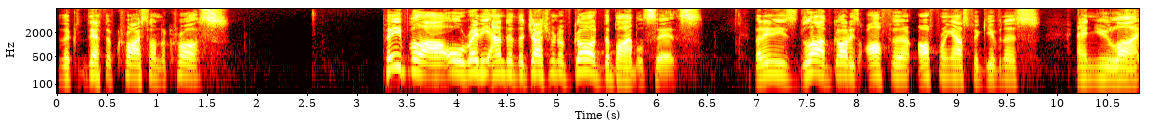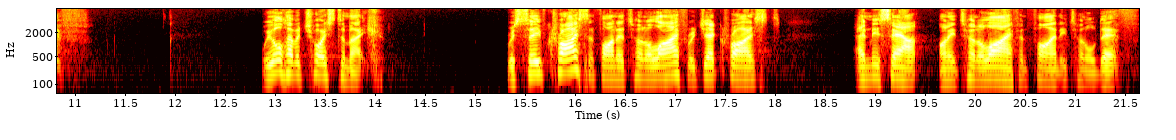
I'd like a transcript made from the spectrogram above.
the death of Christ on the cross. People are already under the judgment of God, the Bible says. But in his love, God is offer, offering us forgiveness and new life. We all have a choice to make receive Christ and find eternal life, reject Christ and miss out on eternal life and find eternal death.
